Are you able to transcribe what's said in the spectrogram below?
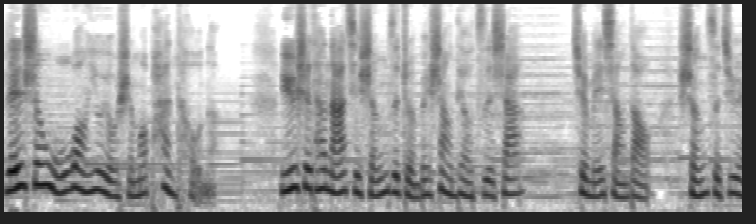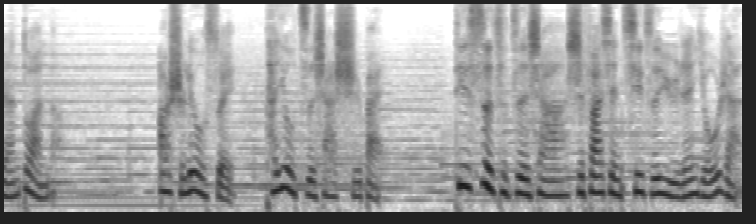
人生无望又有什么盼头呢？于是他拿起绳子准备上吊自杀，却没想到绳子居然断了。二十六岁，他又自杀失败。第四次自杀是发现妻子与人有染，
